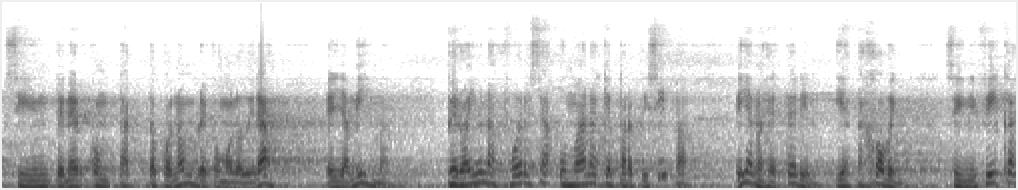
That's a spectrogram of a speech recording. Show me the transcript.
sin tener contacto con hombre, como lo dirá ella misma. Pero hay una fuerza humana que participa. Ella no es estéril y está joven. Significa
